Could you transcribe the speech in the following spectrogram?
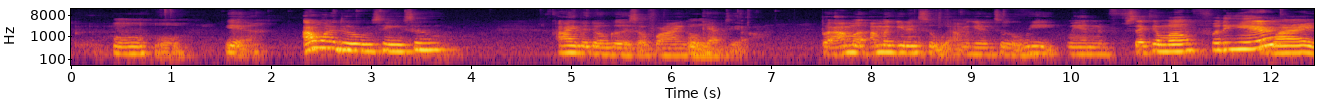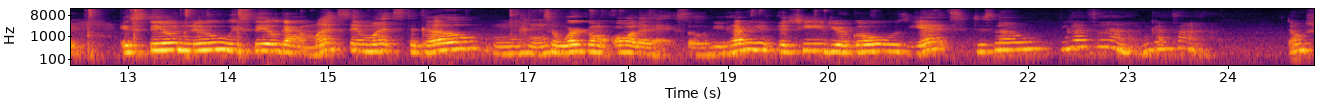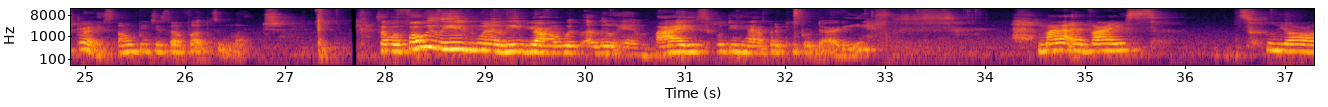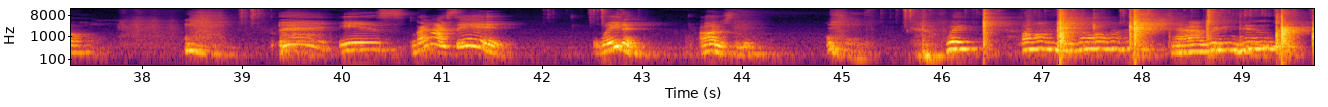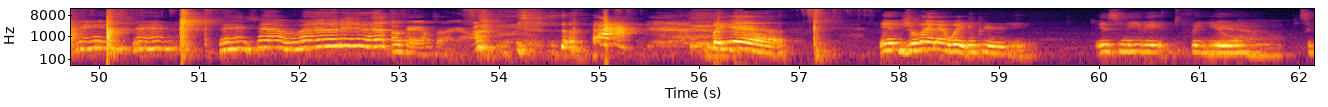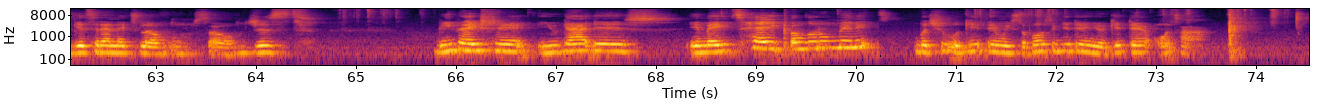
Mm-hmm. Yeah. I want to do a routine too. I ain't been doing good so far. I ain't gonna mm. cap to y'all. But I'm a, I'm gonna get into it. I'm gonna get into it. We we in the second month for the year. Right. It's still new. We still got months and months to go mm-hmm. to work on all of that. So if you haven't achieved your goals yet, just know you got time. You got time. Don't stress. Don't beat yourself up too much. So before we leave, we want to leave y'all with a little advice. What do you have for the people, Darty? My advice to y'all is like I said, waiting. Honestly. Wait on the Lord shall renew his strength. They shall run it up. Okay, I'm sorry, y'all. but yeah, enjoy that waiting period. It's needed for you yeah. to get to that next level. So just be patient. You got this. It may take a little minute, but you will get there you're supposed to get there and you'll get there on time.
